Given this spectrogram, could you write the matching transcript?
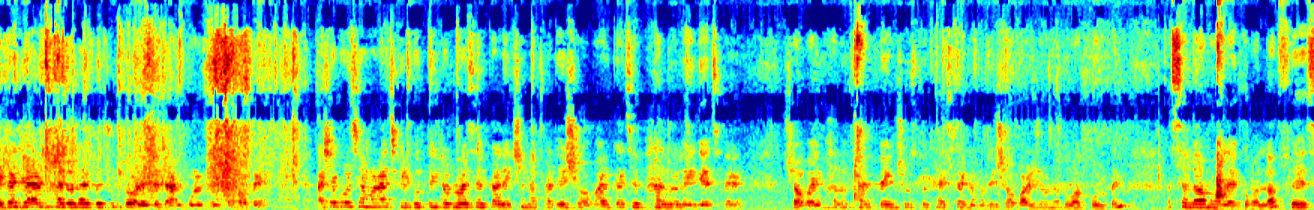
এটা যার ভালো লাগবে দ্রুত অর্ডারটা ডান করে ফেলতে হবে। আশা করছি আমার আজকের প্রত্যেকটা ড্রেসের কালেকশন আপনাদের সবার কাছে ভালো লেগেছে। সবাই ভালো থাকবেন, সুস্থ থাকবেন, আমাদের সবার জন্য দোয়া করবেন। আসসালামু আলাইকুম, আল্লাহ হাফেজ।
